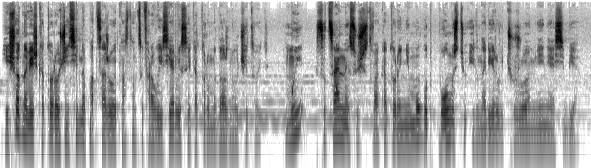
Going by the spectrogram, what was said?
Еще одна вещь, которая очень сильно подсаживает нас на цифровые сервисы и которую мы должны учитывать. Мы социальные существа, которые не могут полностью игнорировать чужое мнение о себе –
